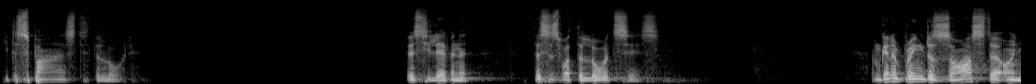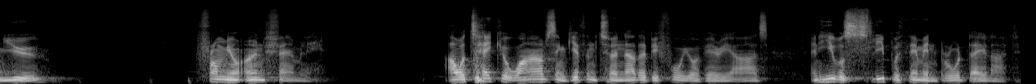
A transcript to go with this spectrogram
He despised the Lord. Verse 11, this is what the Lord says I'm going to bring disaster on you from your own family. I will take your wives and give them to another before your very eyes. and he will sleep with them in broad daylight.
